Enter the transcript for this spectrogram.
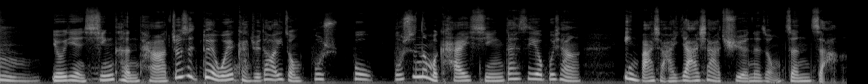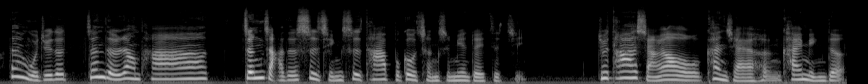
嗯，有点心疼他，就是对我也感觉到一种不不不是那么开心，但是又不想硬把小孩压下去的那种挣扎。但我觉得真的让他挣扎的事情是他不够诚实面对自己，就他想要看起来很开明的，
